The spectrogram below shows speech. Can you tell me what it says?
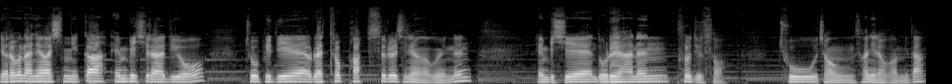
여러분 안녕하십니까? MBC 라디오 조피디의 레트로 팝스를 진행하고 있는 MBC의 노래하는 프로듀서 조정선이라고 합니다.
